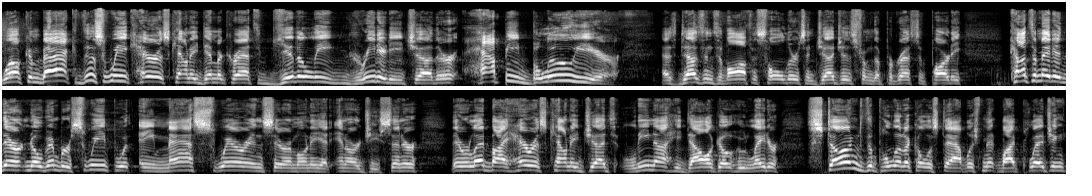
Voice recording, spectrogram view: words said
Welcome back. This week, Harris County Democrats giddily greeted each other. Happy Blue Year as dozens of office holders and judges from the Progressive Party consummated their November sweep with a mass swear in ceremony at NRG Center. They were led by Harris County Judge Lina Hidalgo, who later stunned the political establishment by pledging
